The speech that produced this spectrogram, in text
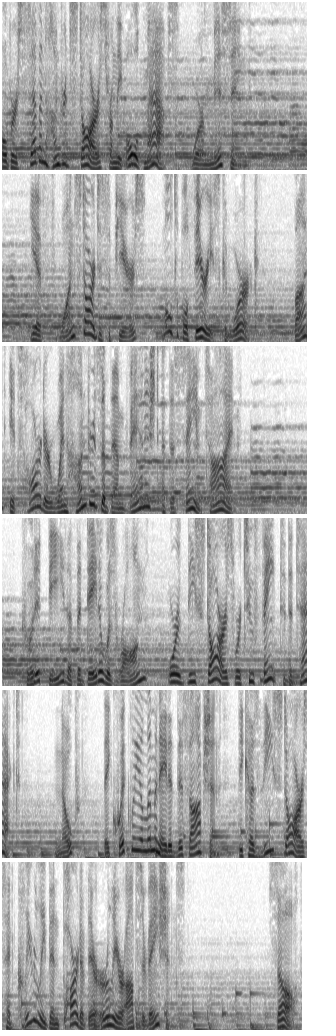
Over 700 stars from the old maps were missing. If one star disappears, multiple theories could work. But it's harder when hundreds of them vanished at the same time. Could it be that the data was wrong? Or these stars were too faint to detect? Nope, they quickly eliminated this option because these stars had clearly been part of their earlier observations. So,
